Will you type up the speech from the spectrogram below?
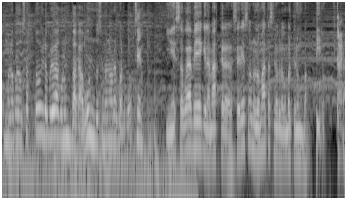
cómo lo puede usar todo y lo prueba con un vagabundo, si mal no recuerdo. Sí, Y esa weá ve que la máscara al hacer eso no lo mata, sino que lo convierte en un vampiro. claro.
